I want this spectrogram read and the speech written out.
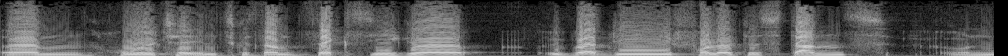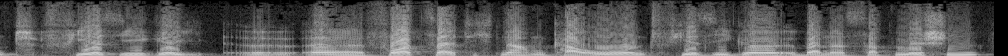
ähm, holte insgesamt sechs Siege über die volle Distanz und vier Siege äh, äh, vorzeitig nach dem K.O. und vier Siege über eine Submission.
